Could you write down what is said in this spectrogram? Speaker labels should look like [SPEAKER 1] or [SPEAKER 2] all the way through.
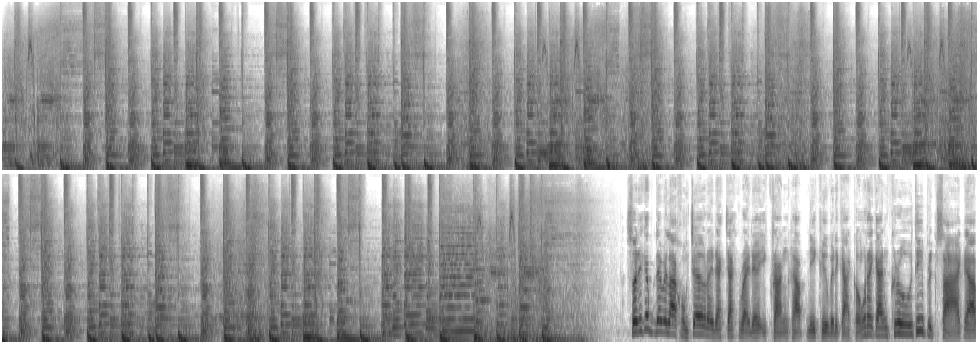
[SPEAKER 1] สวัสดีครับได้เวลาของเจอไรดักแจ็คไรเดอร์อีกครั้งครับ นี่คือบรรยากาศของรายการครูที่ปรึกษาครับ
